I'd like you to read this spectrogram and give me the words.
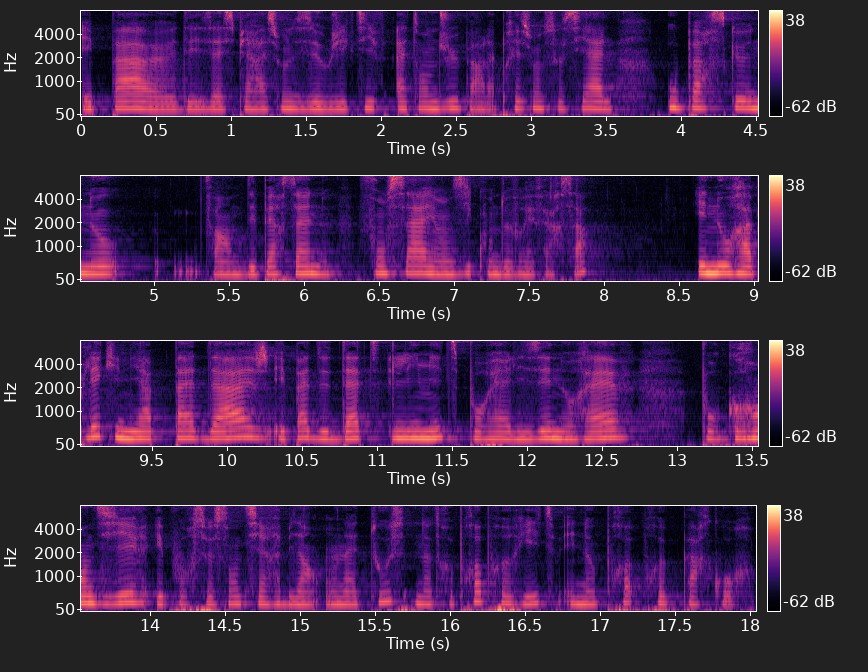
et pas euh, des aspirations, des objectifs attendus par la pression sociale ou parce que nos, enfin, des personnes font ça et on dit qu'on devrait faire ça. Et nous rappeler qu'il n'y a pas d'âge et pas de date limite pour réaliser nos rêves, pour grandir et pour se sentir bien. On a tous notre propre rythme et nos propres parcours.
